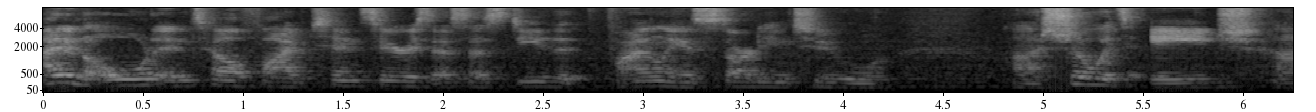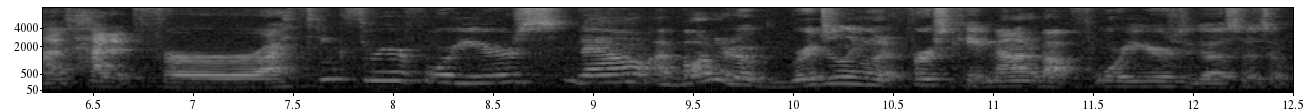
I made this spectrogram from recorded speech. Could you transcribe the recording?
I had an old Intel 510 series SSD that finally is starting to uh, show its age. Uh, I've had it for I think three or four years now. I bought it originally when it first came out about four years ago, so it's an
